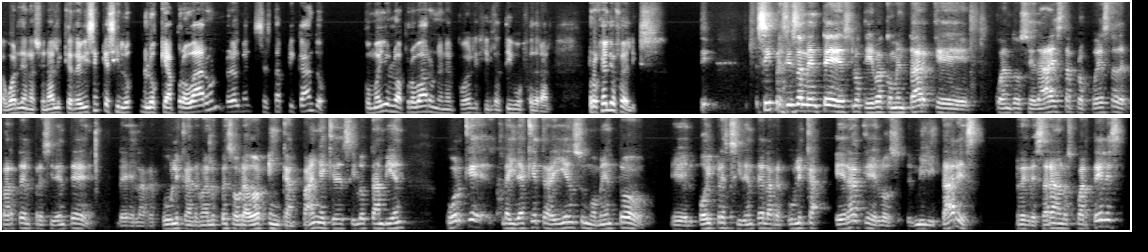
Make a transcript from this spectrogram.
Guardia Nacional y que revisen que si lo, lo, que aprobaron realmente se está aplicando, como ellos lo aprobaron en el Poder Legislativo Federal. Rogelio Félix. Sí. Sí, precisamente es lo que iba a comentar, que cuando se da esta propuesta de parte del presidente de la República, Andrés Manuel López Obrador, en campaña, hay que decirlo también, porque la idea que traía en su momento el hoy presidente de la República era que los militares regresaran a los cuarteles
